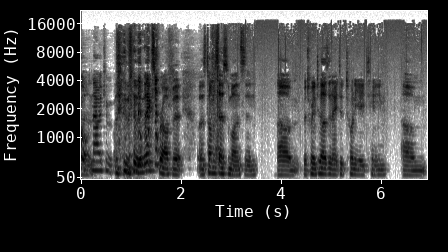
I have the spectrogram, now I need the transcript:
Cool. then- Now we can move on. the next prophet was Thomas S. Monson um, between 2008 to 2018. Um,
